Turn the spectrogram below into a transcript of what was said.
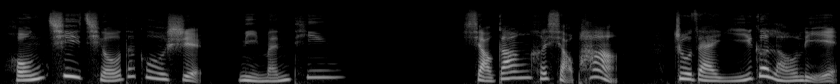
红气球的故事，你们听。小刚和小胖住在一个楼里，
